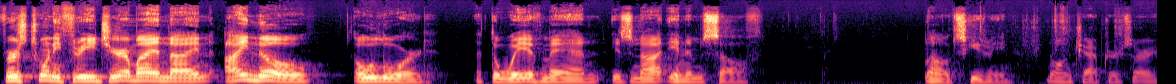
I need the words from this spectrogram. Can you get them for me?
Verse 23, Jeremiah 9 I know, O Lord, that the way of man is not in himself. Oh, excuse me, wrong chapter, sorry.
